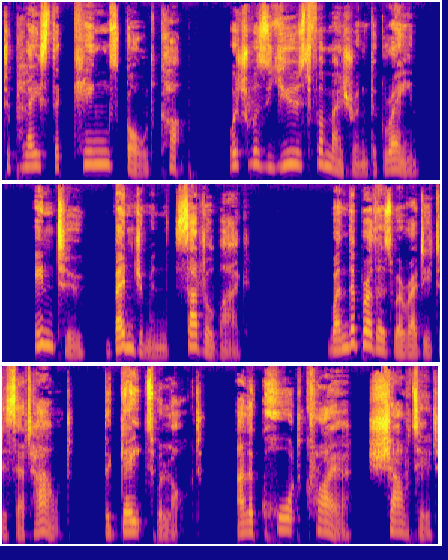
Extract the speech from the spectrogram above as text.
to place the king's gold cup, which was used for measuring the grain, into Benjamin's saddlebag. When the brothers were ready to set out, the gates were locked, and the court crier shouted,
